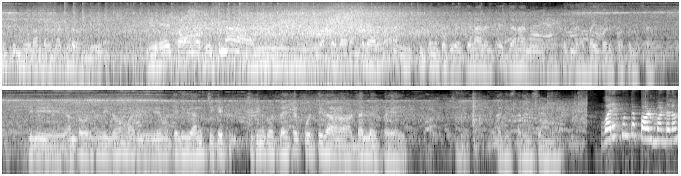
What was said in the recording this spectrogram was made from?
నుంచి మూడు వందల మధ్యలో ఉంది. ఈ రేట్ పరంగా చూసినా ఈ యొక్క వదంతుల వల్ల ఈ చికెన్ కొద్దిగా తినాలంటే జనాలు కొద్దిగా భయపడిపోతుంది సార్. ఇది ఎంతవరకు నిజమో మరి ఏమో తెలియదు కానీ చికెన్ చికెన్ కొట్లు అయితే పూర్తిగా డల్ అయిపోయాయి. అది సార్ విషయం. వరికుంటపాడు మండలం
